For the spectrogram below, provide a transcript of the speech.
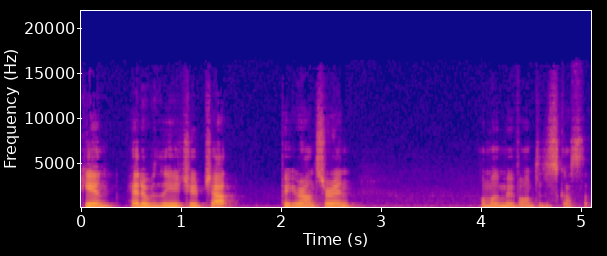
Again, head over to the YouTube chat, put your answer in, and we'll move on to discuss that.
